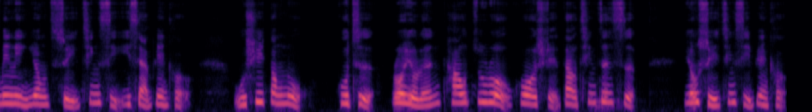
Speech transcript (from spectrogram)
命令用水清洗一下便可，无需动怒。故此，若有人抛猪肉或血到清真寺，用水清洗便可。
